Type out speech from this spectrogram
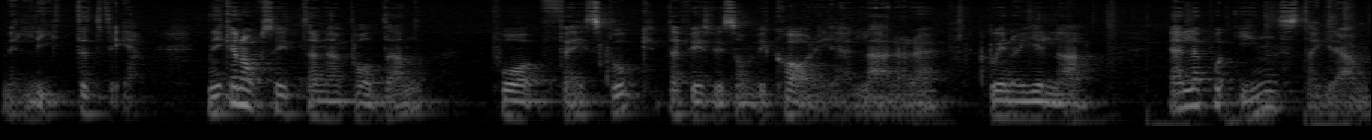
med litet v. Ni kan också hitta den här podden på Facebook, där finns vi som vikarielärare. Gå in och gilla. Eller på Instagram,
